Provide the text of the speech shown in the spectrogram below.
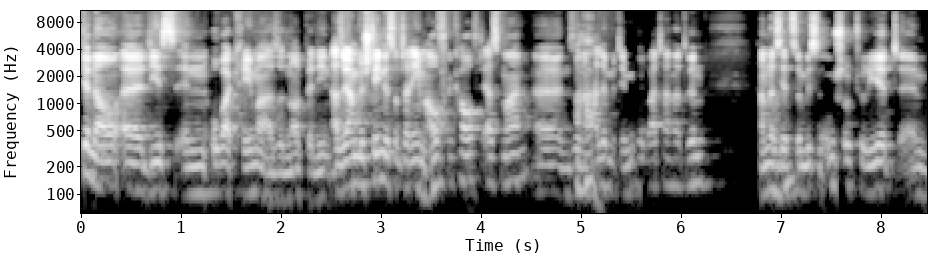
Genau, äh, die ist in Oberkremer, also Nordberlin. Also wir haben ein bestehendes Unternehmen aufgekauft erstmal, äh, in so einer Halle mit den Mitarbeitern da drin, haben das mhm. jetzt so ein bisschen umstrukturiert, äh,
